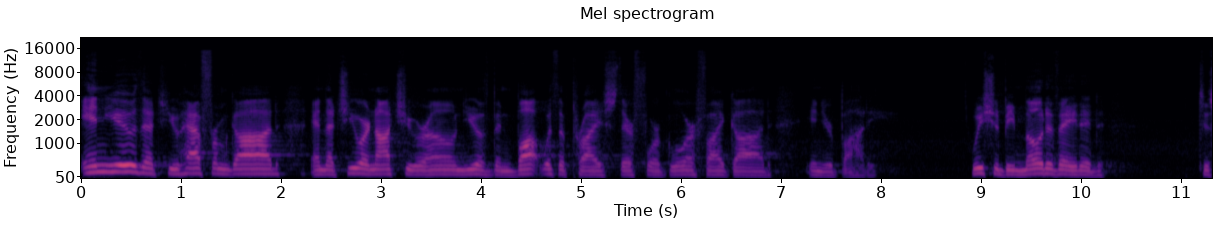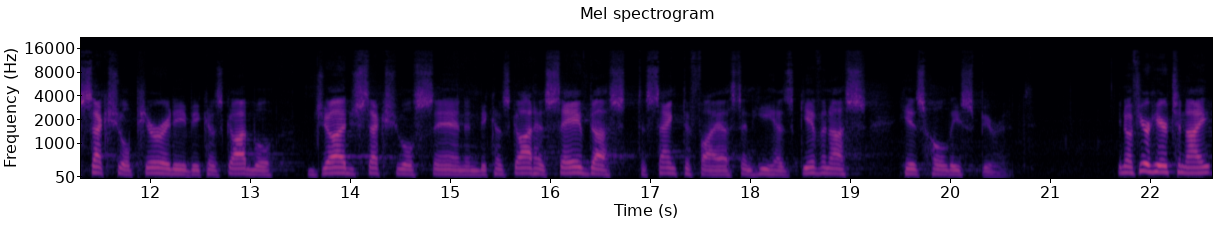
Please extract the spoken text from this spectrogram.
in you that you have from God? And that you are not your own. You have been bought with a price. Therefore, glorify God in your body. We should be motivated to sexual purity because God will judge sexual sin and because God has saved us to sanctify us and He has given us His Holy Spirit. You know, if you're here tonight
